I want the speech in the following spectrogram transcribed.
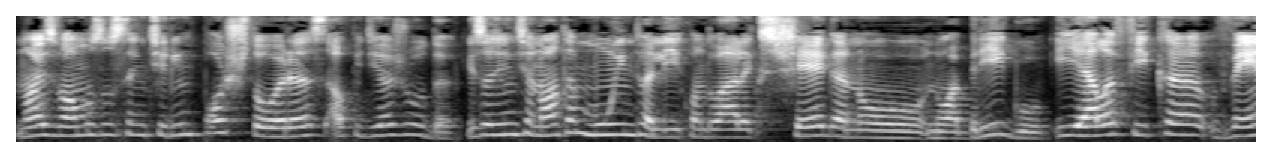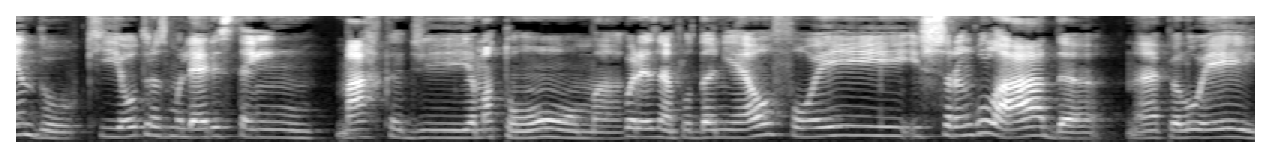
nós vamos nos sentir impostoras ao pedir ajuda. Isso a gente nota muito ali quando o Alex chega no, no abrigo e ela fica vendo que outras mulheres têm marca de hematoma. Por exemplo, Daniel foi estrangulada, né, pelo ex.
